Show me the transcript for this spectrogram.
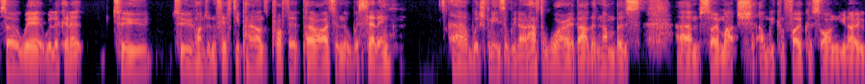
So we're, we're looking at two, 250 pounds profit per item that we're selling. Uh, which means that we don't have to worry about the numbers um, so much, and we can focus on, you know,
